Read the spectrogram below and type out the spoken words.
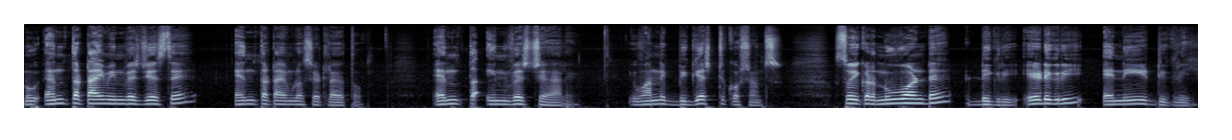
నువ్వు ఎంత టైం ఇన్వెస్ట్ చేస్తే ఎంత టైంలో సెటిల్ అవుతావు? ఎంత ఇన్వెస్ట్ చేయాలి? ఇవన్నీ బిగ్గెస్ట్ క్వశ్చన్స్ సో ఇక్కడ నువ్వు అంటే డిగ్రీ. ఏ డిగ్రీ? Any degree.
